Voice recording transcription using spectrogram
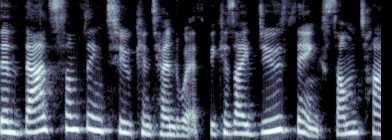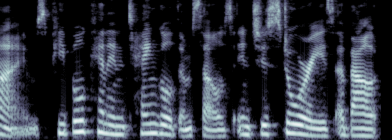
then that's something to contend with because I do think sometimes people can entangle themselves into stories about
